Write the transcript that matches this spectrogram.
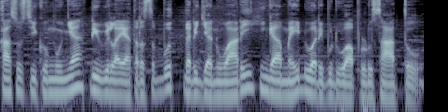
kasus cikungunya di wilayah tersebut dari Januari hingga Mei 2021.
